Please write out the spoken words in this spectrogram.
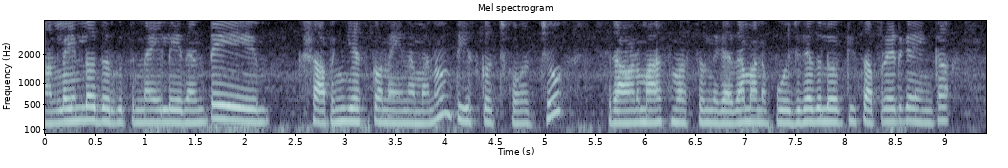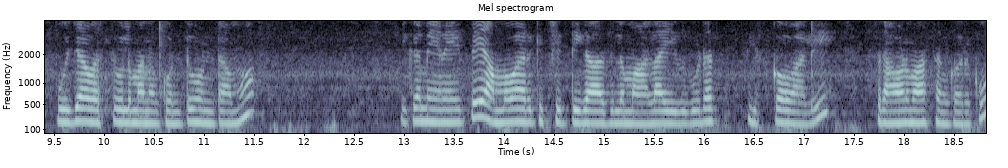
ఆన్లైన్లో దొరుకుతున్నాయి. లేదంటే షాపింగ్ చేసుకొని అయినా మనం తీసుకొచ్చుకోవచ్చు. శ్రావణ మాసం వస్తుంది కదా మన పూజ గదిలోకి సపరేట్గా ఇంకా పూజా వస్తువులు మనం కొంటూ ఉంటాము. ఇక నేనైతే అమ్మవారికి చిట్టి గాజుల మాల ఇవి కూడా తీసుకోవాలి శ్రావణ మాసం కొరకు.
